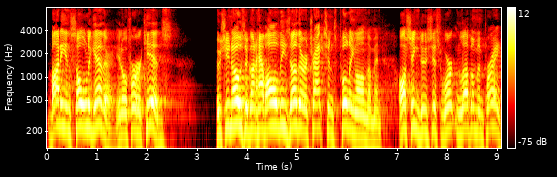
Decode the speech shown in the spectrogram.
body and soul together, you know, for her kids, who she knows are going to have all these other attractions pulling on them, and all she can do is just work and love them and pray.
